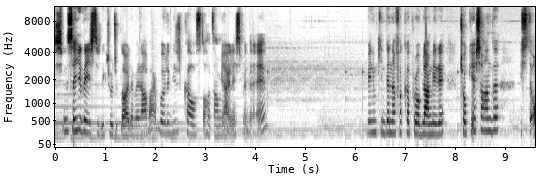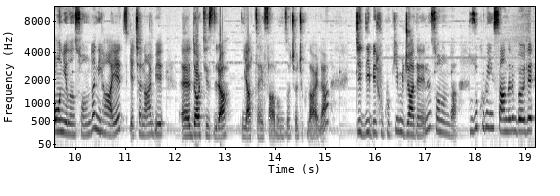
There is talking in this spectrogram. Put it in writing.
Şimdi şehir değiştirdik çocuklarla beraber. Böyle bir kaos daha tam yerleşmedi ev. Benimkinde nafaka problemleri çok yaşandı. İşte 10 yılın sonunda nihayet geçen ay bir 400 e, lira yattı hesabımıza çocuklarla. Ciddi bir hukuki mücadelenin sonunda. Tuzu kuru insanların böyle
